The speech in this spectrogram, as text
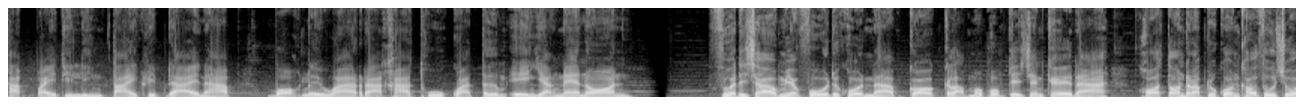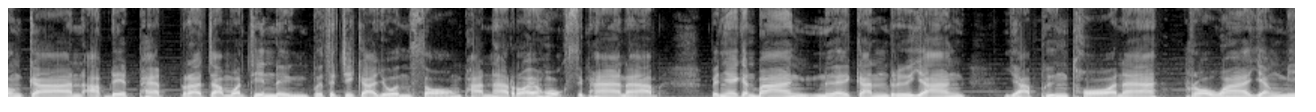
ทักไปที่ลิงก์ใต้คลิปได้นะครับ บอกเลยว่าราคาถูกกว่าเติมเองอย่างแน่นอน สวัสดีชาวเมียโฟทุกคนนะครับ ก็กลับมาพบกันเช่นเคยนะ ขอต้อนรับทุกคนเข้าสู่ช่วงการอัปเดตแพทประจำวันที่ 1 พฤศจิกายน 2565 นะครับ เป็นไงกันบ้างเหนื่อยกันหรือยัง อย่าพึ่งท้อนะ เพราะว่ายังมี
